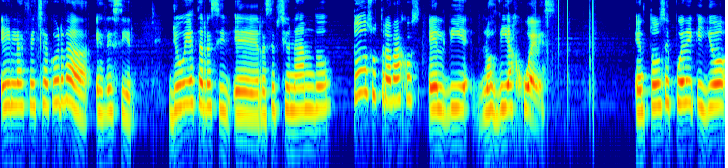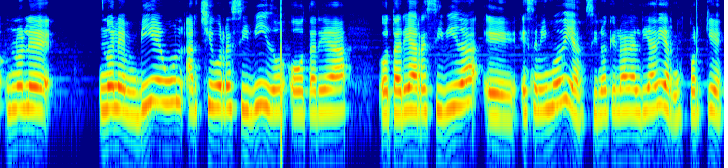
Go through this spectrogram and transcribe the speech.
en la fecha acordada, es decir, yo voy a estar eh, recepcionando todos sus trabajos el día, los días jueves. Entonces puede que yo no le no le envíe un archivo recibido o tarea, o tarea recibida eh, ese mismo día, sino que lo haga el día viernes. ¿Por qué?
